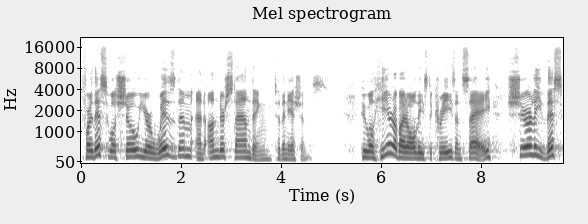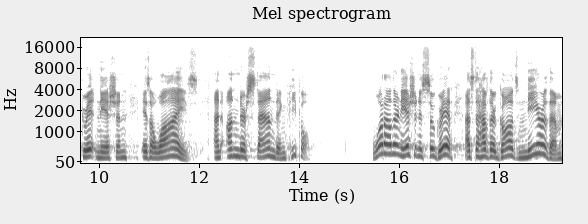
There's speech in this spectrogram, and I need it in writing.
for this will show your wisdom and understanding to the nations, who will hear about all these decrees and say, Surely this great nation is a wise and understanding people. What other nation is so great as to have their gods near them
